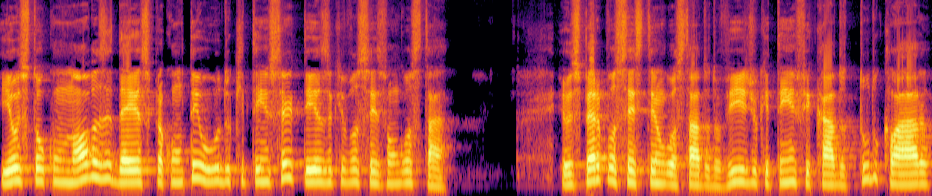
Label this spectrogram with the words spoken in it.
e eu estou com novas ideias para conteúdo que tenho certeza que vocês vão gostar. Eu espero que vocês tenham gostado do vídeo, que tenha ficado tudo claro.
